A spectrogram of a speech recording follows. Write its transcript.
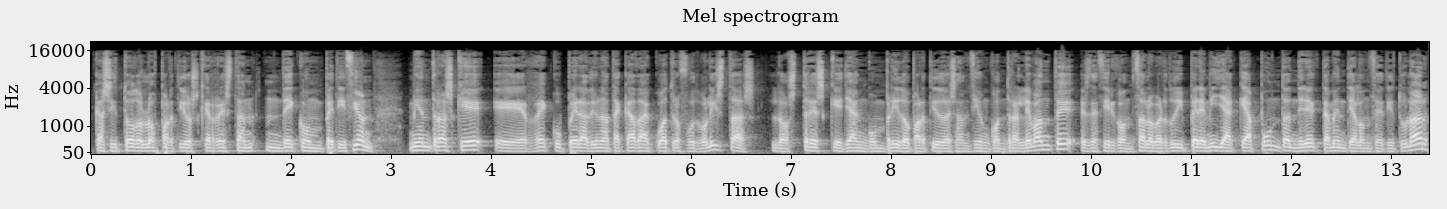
casi todos los partidos que restan de competición. Mientras que eh, recupera de una atacada a cuatro futbolistas, los tres que ya han cumplido partido de sanción contra el Levante, es decir, Gonzalo Verdú y Peremilla, que apuntan directamente al once titular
